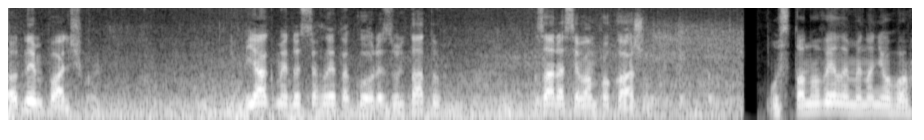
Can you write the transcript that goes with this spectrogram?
одним пальчиком. Як ми досягли такого результату, зараз я вам покажу. Установили ми на нього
